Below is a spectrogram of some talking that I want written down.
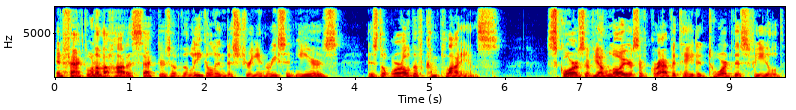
In fact, one of the hottest sectors of the legal industry in recent years is the world of compliance. Scores of young lawyers have gravitated toward this field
